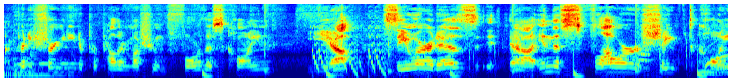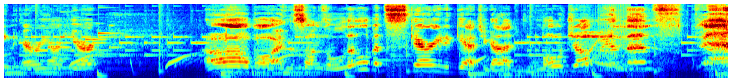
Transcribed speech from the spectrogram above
I'm pretty sure you need a propeller mushroom for this coin. Yep. See where it is? Uh, in this flower-shaped coin area here. Oh boy, this one's a little bit scary to get. You gotta low jump and then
